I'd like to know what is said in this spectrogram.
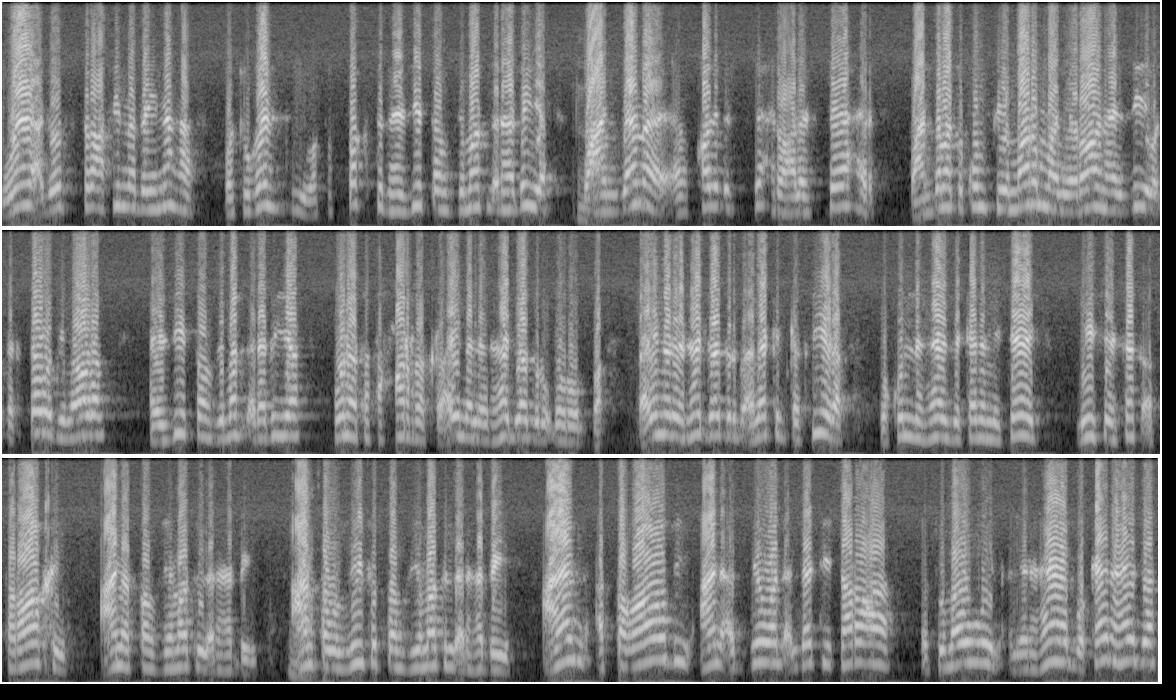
وأدوات الصراع فيما بينها وتغذي وتستقطب هذه التنظيمات الإرهابية. وعندما ينقلب السحر على الساحر وعندما تكون في مرمى نيران هذه وتستوي نارا هذه التنظيمات الارهابيه هنا تتحرك. رأينا الإرهاب يضرب أوروبا. رأينا الإرهاب يضرب أماكن كثيرة. وكل هذا كان نتاج لسياسات التراخي عن التنظيمات الإرهابية عن توظيف التنظيمات الإرهابية عن التغاضي عن الدول التي ترعى وتمول الإرهاب. وكان هذا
